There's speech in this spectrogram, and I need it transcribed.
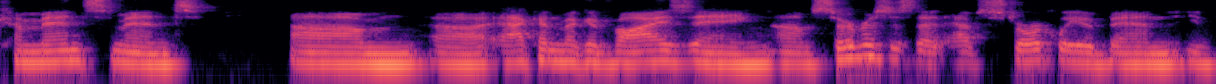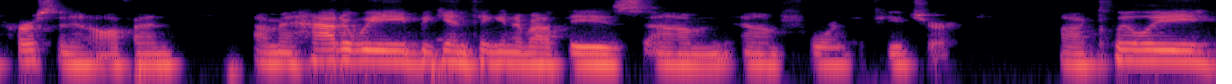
commencement, um, uh, academic advising, um, services that have historically have been in person and often. Um, and how do we begin thinking about these um, um, for the future? Uh, clearly,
